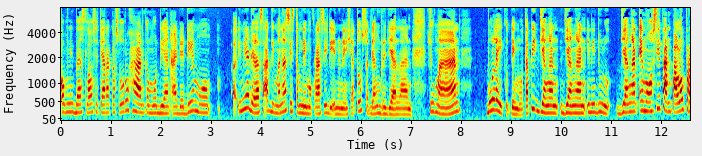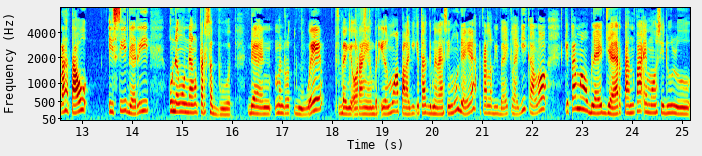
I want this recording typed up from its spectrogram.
omnibus law secara keseluruhan, kemudian ada demo, ini adalah saat di mana sistem demokrasi di Indonesia tuh sedang berjalan. Cuman boleh ikut demo, tapi jangan jangan ini dulu, jangan emosi tanpa lo pernah tahu isi dari undang-undang tersebut. Dan menurut gue sebagai orang yang berilmu apalagi kita generasi muda ya akan lebih baik lagi kalau kita mau belajar tanpa emosi dulu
